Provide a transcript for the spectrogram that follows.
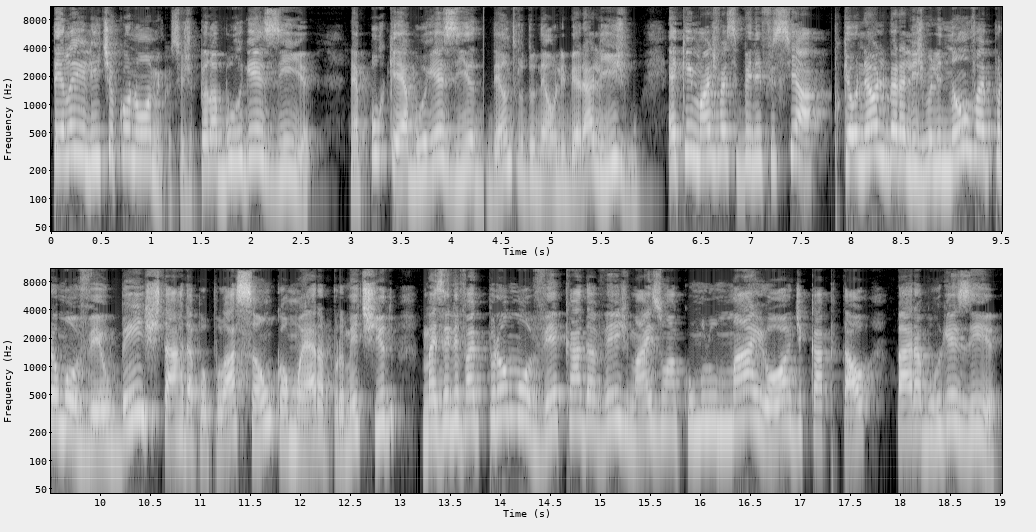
pela elite econômica, ou seja, pela burguesia. Né? Porque a burguesia, dentro do neoliberalismo, é quem mais vai se beneficiar. Porque o neoliberalismo ele não vai promover o bem-estar da população, como era prometido, mas ele vai promover cada vez mais um acúmulo maior de capital para a burguesia.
